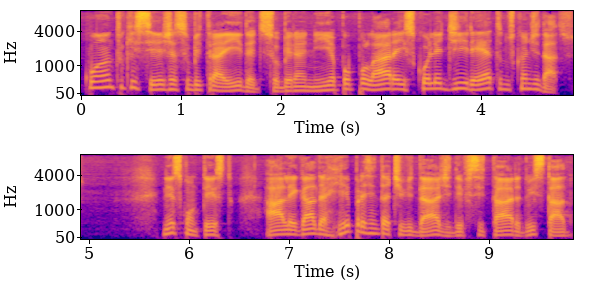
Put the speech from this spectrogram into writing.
quanto que seja subtraída de soberania popular a escolha direta dos candidatos. Nesse contexto, a alegada representatividade deficitária do Estado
